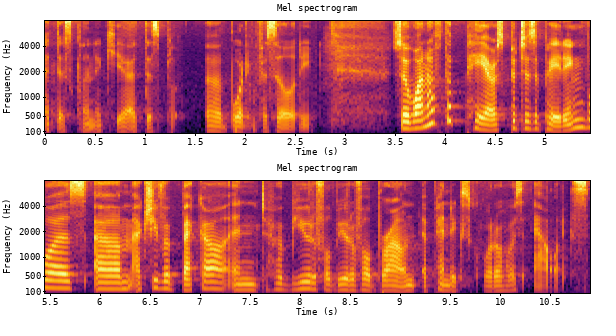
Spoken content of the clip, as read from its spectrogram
at this clinic here at this uh, boarding facility. So one of the pairs participating was um, actually Rebecca and her beautiful, beautiful brown appendix quarter horse Alex.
